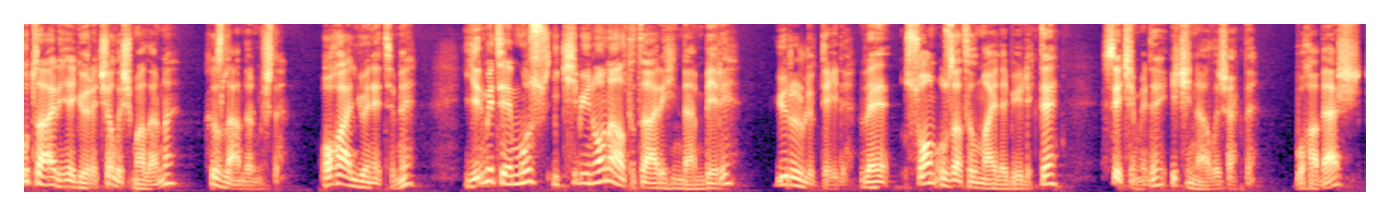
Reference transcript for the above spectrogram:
bu tarihe göre çalışmalarını hızlandırmıştı. OHAL yönetimi 20 Temmuz 2016 tarihinden beri yürürlükteydi ve son uzatılmayla birlikte seçimi de içine alacaktı. Bu haber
